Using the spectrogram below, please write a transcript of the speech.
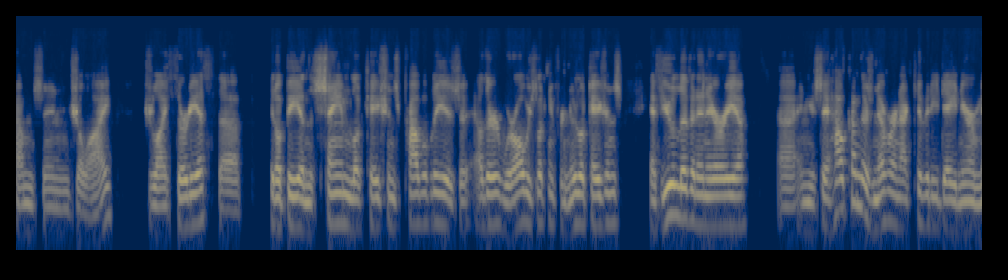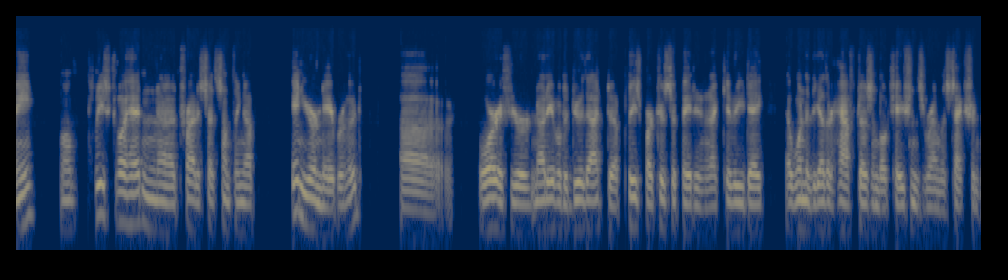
comes in July, July 30th. it'll be in the same locations probably as other. We're always looking for new locations. If you live in an area uh, and you say, how come there's never an activity day near me? Well, please go ahead and uh, try to set something up in your neighborhood. Uh, or if you're not able to do that, uh, please participate in an activity day at one of the other half dozen locations around the section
